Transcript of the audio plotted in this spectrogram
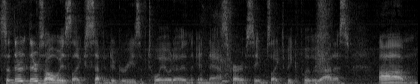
So there, there's always like seven degrees of Toyota in, in NASCAR. It seems like, to be completely honest. Um,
